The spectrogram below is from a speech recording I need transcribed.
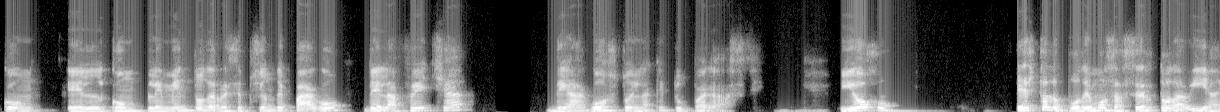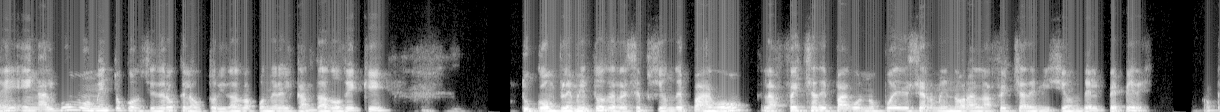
con el complemento de recepción de pago de la fecha de agosto en la que tú pagaste. Y ojo, esto lo podemos hacer todavía, ¿eh? En algún momento considero que la autoridad va a poner el candado de que tu complemento de recepción de pago, la fecha de pago no puede ser menor a la fecha de emisión del PPD. ¿Ok?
